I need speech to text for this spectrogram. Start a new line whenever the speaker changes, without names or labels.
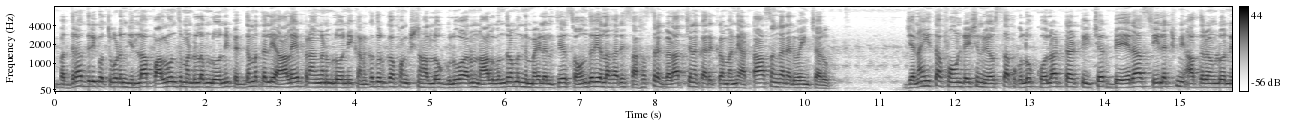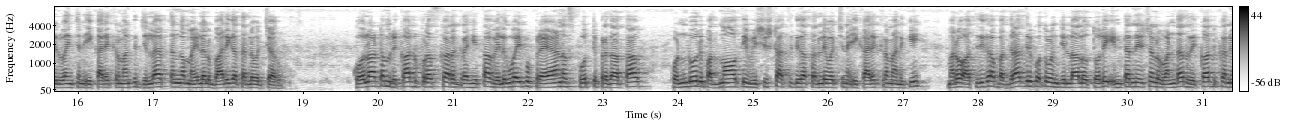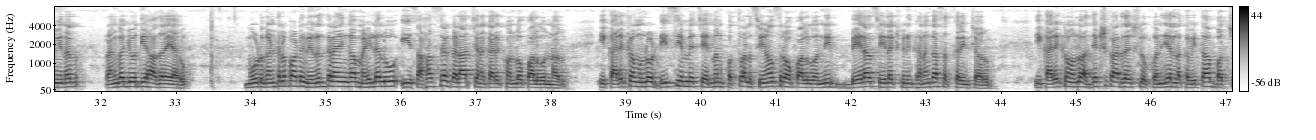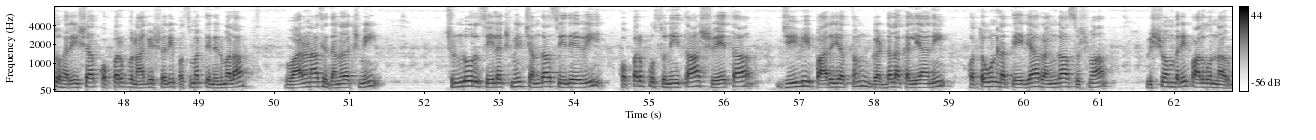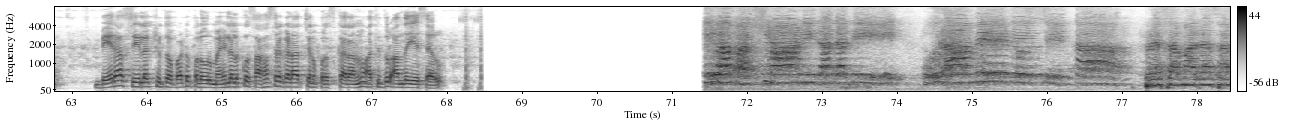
భద్రాద్రి కొత్తగూడెం జిల్లా పాల్వంచ మండలంలోని పెద్దమ్మతల్లి ఆలయ ప్రాంగణంలోని కనకదుర్గ ఫంక్షన్ హాల్లో గురువారం నాలుగు వందల మంది మహిళలచే సౌందర్య లహరి సహస్ర గడార్చన కార్యక్రమాన్ని అట్టహాసంగా నిర్వహించారు. జనహిత ఫౌండేషన్ వ్యవస్థాపకులు కోలాట టీచర్ బేరా శ్రీలక్ష్మి ఆధ్వర్యంలో నిర్వహించిన ఈ కార్యక్రమానికి జిల్లా వ్యాప్తంగా మహిళలు భారీగా తరలివచ్చారు. కోలాటం రికార్డు పురస్కార గ్రహీత వెలుగువైపు ప్రయాణ స్ఫూర్తి ప్రదాత కొండూరి పద్మావతి విశిష్ట అతిథిగా తరలివచ్చిన ఈ కార్యక్రమానికి మరో అతిథిగా భద్రాద్రి కొత్తగూడెం జిల్లాలో తొలి international wonder record convener Rangajyothi హాజరయ్యారు. మూడు గంటల పాటు నిరంతరాయంగా మహిళలు ఈ సహస్ర గళార్చన కార్యక్రమంలో పాల్గొన్నారు. ఈ కార్యక్రమంలో డీసీఎంఎస్ చైర్మన్ కొత్వాల శ్రీనివాసరావు పాల్గొని బేరా శ్రీలక్ష్మిని ఘనంగా సత్కరించారు. ఈ కార్యక్రమంలో అధ్యక్ష కార్యదర్శులు కొనిజర్ల కవిత బచ్చు హరీష కొప్పరపు నాగేశ్వరి పసుమర్తి నిర్మల వారణాసి ధనలక్ష్మి చుండూరు శ్రీలక్ష్మి చందా శ్రీదేవి కొప్పరపు సునీత శ్వేత జీవి పారిజాతం గడ్డల కళ్యాణి కొత్తగుండ్ల తేజ రంగా సుష్మ విశ్వంబరి పాల్గొన్నారు. బేరా శ్రీలక్ష్మితో పాటు పలువురు మహిళలకు సహస్ర గళార్చన పురస్కారాలను అతిథులు అందజేశారు.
